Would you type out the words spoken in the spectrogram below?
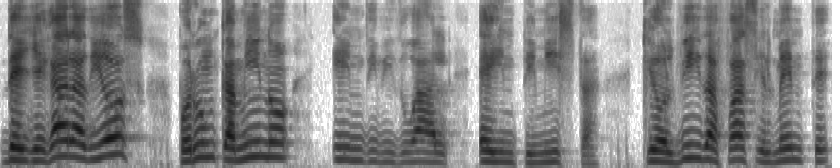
de llegar a Dios por un camino individual e intimista que olvida fácilmente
